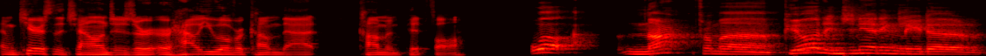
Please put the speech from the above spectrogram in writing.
I'm curious the challenges or, or how you overcome that common pitfall. Well, not from a pure engineering leader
